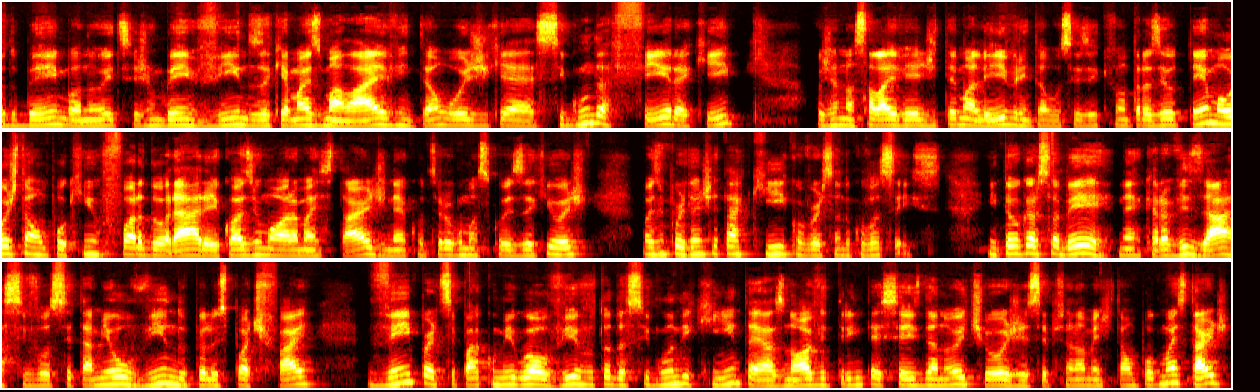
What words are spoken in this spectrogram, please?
tudo bem? Boa noite, sejam bem-vindos aqui a mais uma live. Então, hoje que é segunda-feira aqui, hoje a nossa live é de tema livre, então vocês aqui vão trazer o tema. Hoje está um pouquinho fora do horário, aí, quase uma hora mais tarde, né? Aconteceram algumas coisas aqui hoje, mas o importante é estar aqui conversando com vocês. Então, eu quero saber, né? Quero avisar se você está me ouvindo pelo Spotify, vem participar comigo ao vivo toda segunda e quinta, é às 9h36 da noite. Hoje, excepcionalmente, está um pouco mais tarde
